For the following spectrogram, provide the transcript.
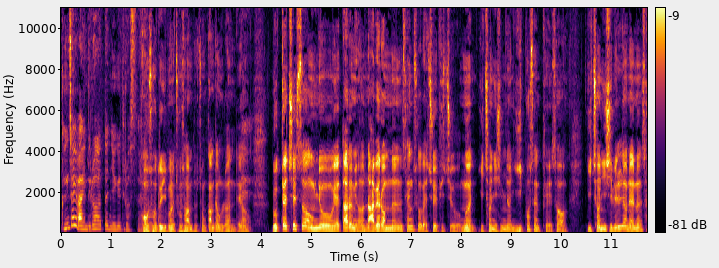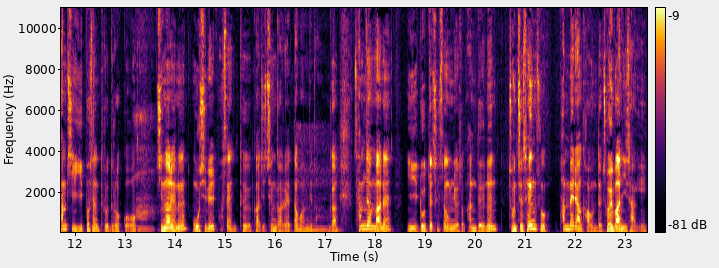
굉장히 많이 늘어났다는 얘기를 들었어요. 어, 저도 이번에 조사하면서 좀 깜짝 놀랐는데요. 네. 롯데 칠성 음료에 따르면 라벨 없는 생수 매출 비중은 2020년 2%에서 2021년에는 32%로 늘었고 아. 지난해는 51%까지 증가를 했다고 합니다. 음. 그러니까 3년 만에 이 롯데 칠성 음료에서 만드는 전체 생수 판매량 가운데 절반 이상이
